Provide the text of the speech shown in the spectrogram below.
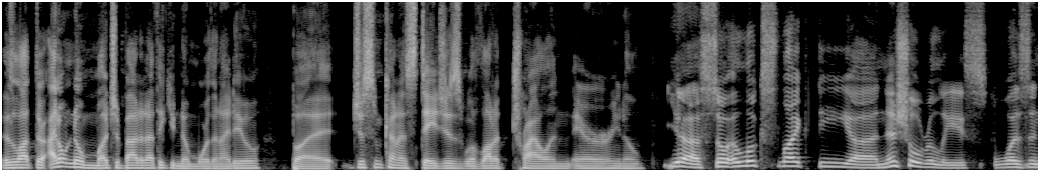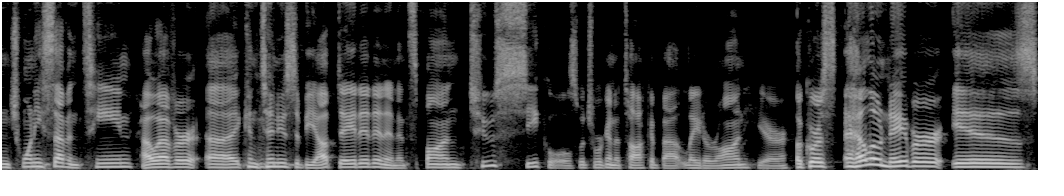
There's a lot there. I don't know much about it. I think you know more than I do. But just some kind of stages with a lot of trial and error, you know. Yeah, so it looks like the uh, initial release was in 2017. However, uh, it continues to be updated and it spawned two sequels, which we're going to talk about later on here. Of course, Hello Neighbor is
